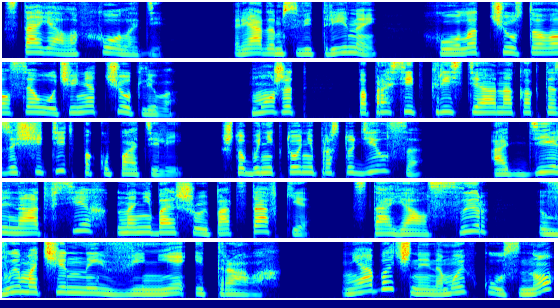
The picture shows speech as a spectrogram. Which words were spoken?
стояло в холоде. Рядом с витриной холод чувствовался очень отчетливо. Может, Попросить Кристиана как-то защитить покупателей, чтобы никто не простудился? Отдельно от всех на небольшой подставке стоял сыр, вымоченный в вине и травах. Необычный на мой вкус, но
